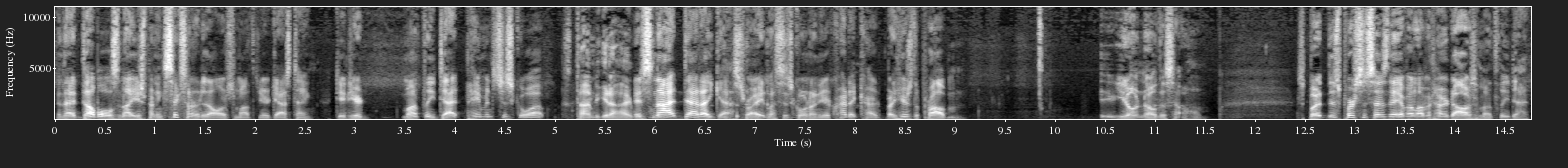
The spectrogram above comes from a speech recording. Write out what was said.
and that doubles. Now you're spending six hundred dollars a month in your gas tank. Did your monthly debt payments just go up? It's time to get a hybrid. It's not debt, I guess, right? Unless it's going on your credit card. But here's the problem: you don't know this at home. But this person says they have eleven hundred dollars a monthly debt.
